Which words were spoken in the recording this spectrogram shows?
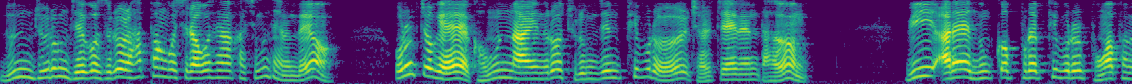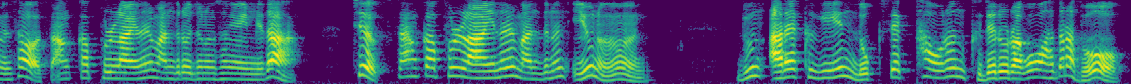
눈주름 제거술을 합한 것이라고 생각하시면 되는데요. 오른쪽에 검은 라인으로 주름진 피부를 절제해낸 다음 위아래 눈꺼풀의 피부를 봉합하면서 쌍꺼풀 라인을 만들어주는 성형입니다. 즉 쌍꺼풀 라인을 만드는 이유는 눈 아래 크기인 녹색 타원은 그대로라고 하더라도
